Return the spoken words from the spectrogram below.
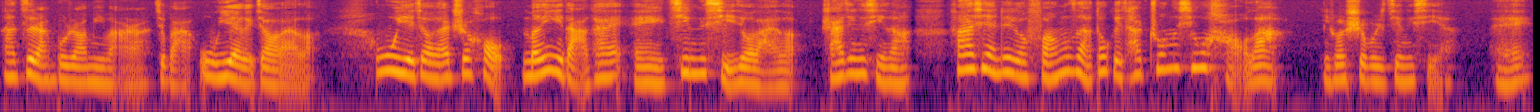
那自然不知道密码啊，就把物业给叫来了。物业叫来之后，门一打开，哎，惊喜就来了，啥惊喜呢？发现这个房子啊都给他装修好了，你说是不是惊喜？哎，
